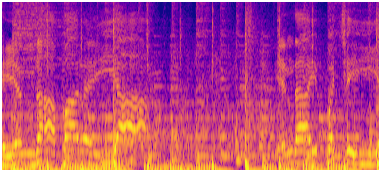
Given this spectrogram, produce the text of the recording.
എന്താ പറയ എന്താ ഇപ്പൊ ചെയ്യ?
